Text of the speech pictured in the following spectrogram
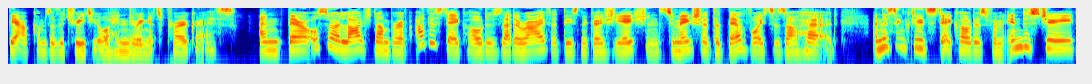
the outcomes of the treaty or hindering its progress. And there are also a large number of other stakeholders that arrive at these negotiations to make sure that their voices are heard. And this includes stakeholders from industry,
